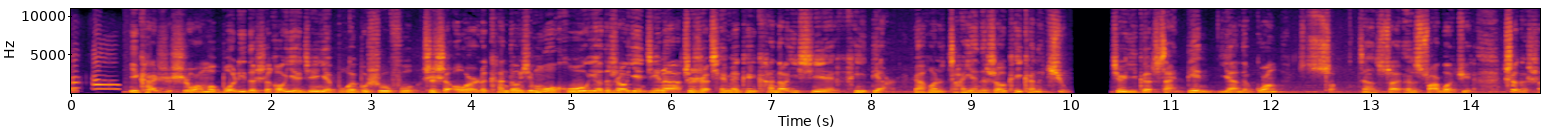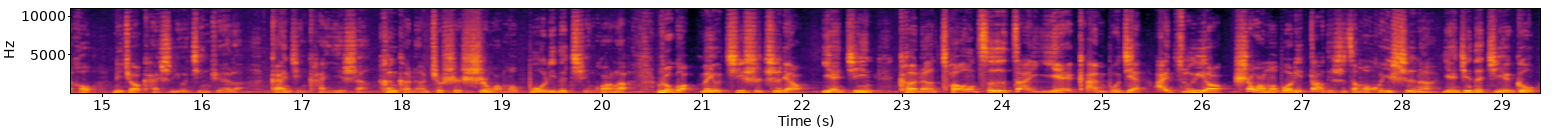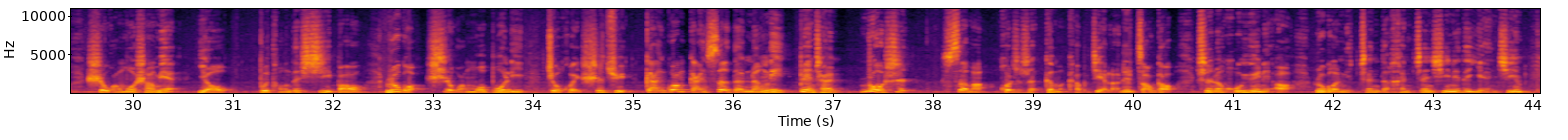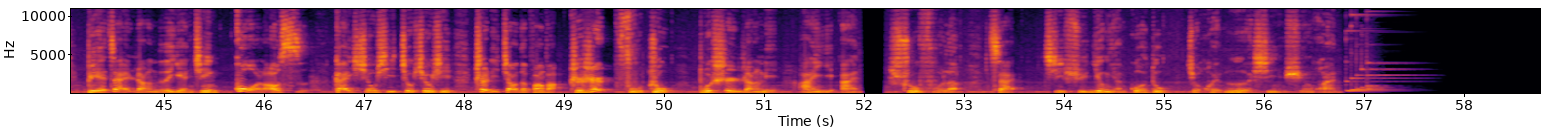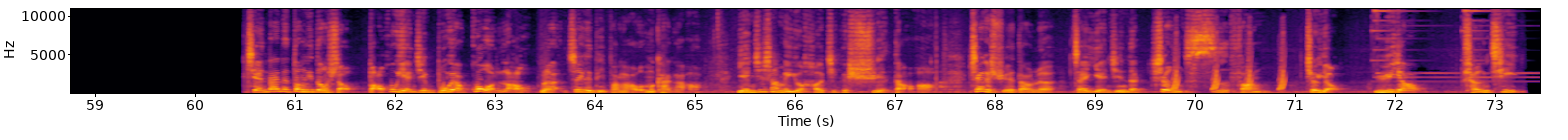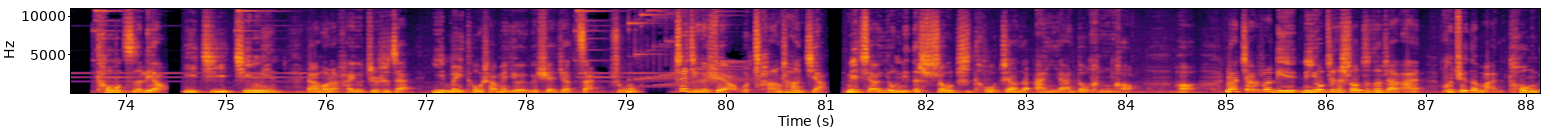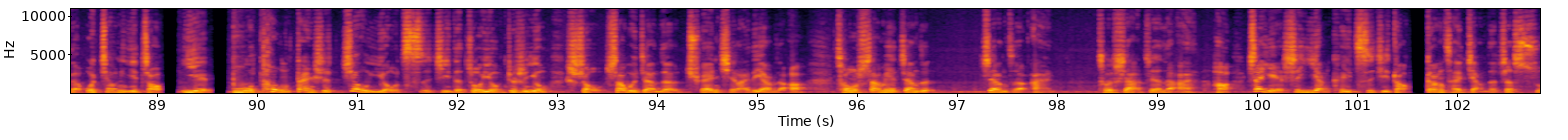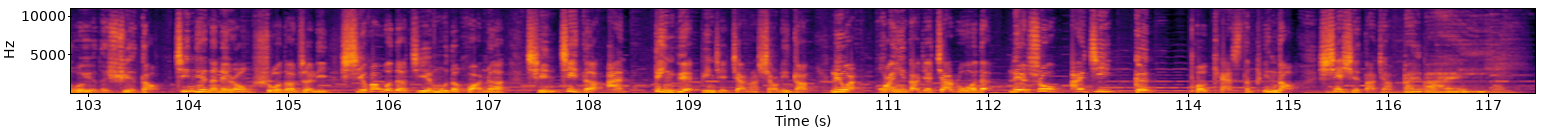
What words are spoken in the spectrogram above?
一开始视网膜剥离的时候，眼睛也不会不舒服，只是偶尔的看东西模糊，有的时候眼睛呢，就是前面可以看到一些黑点儿，然后呢，眨眼的时候可以看到咻。就一个闪电一样的光，刷这样刷呃刷过去，这个时候你就要开始有警觉了，赶紧看医生，很可能就是视网膜剥离的情况了。如果没有及时治疗，眼睛可能从此再也看不见。爱注意哦，视网膜剥离到底是怎么回事呢？眼睛的结构，视网膜上面有不同的细胞，如果视网膜剥离，就会失去感光感色的能力，变成弱视。色盲，或者是根本看不见了，就糟糕。只能呼吁你啊，如果你真的很珍惜你的眼睛，别再让你的眼睛过劳死，该休息就休息。这里教的方法只是辅助，不是让你按一按舒服了，再继续用眼过度，就会恶性循环。简单的动一动手，保护眼睛不要过劳。那这个地方啊，我们看看啊，眼睛上面有好几个穴道啊。这个穴道呢，在眼睛的正四方就有鱼腰、承泣、童子尿以及睛明。然后呢，还有就是在一眉头上面又有一个穴叫攒竹。这几个穴啊，我常常讲，你只要用你的手指头这样子按一按都很好。好，那假如说你你用这个手指头这样按，会觉得蛮痛的。我教你一招，也不痛，但是就有刺激的作用，就是用手稍微这样子蜷起来的样子啊，从上面这样子这样子按，从下这样子按，好，这也是一样可以刺激到刚才讲的这所有的穴道。今天的内容说到这里，喜欢我的节目的话呢，请记得按订阅，并且加上小铃铛。另外，欢迎大家加入我的脸书、IG 跟。Podcast 频道，谢谢大家，拜拜。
